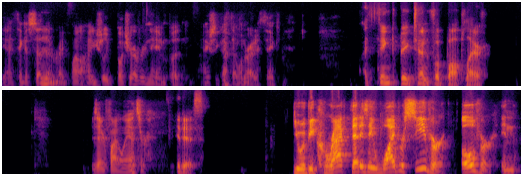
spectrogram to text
Yeah, I think I said that Mm. right. Well, I usually butcher every name, but I actually got that one right. I think. I think Big Ten football player. Is that your final answer? It is. You would be correct. That is a wide receiver over in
